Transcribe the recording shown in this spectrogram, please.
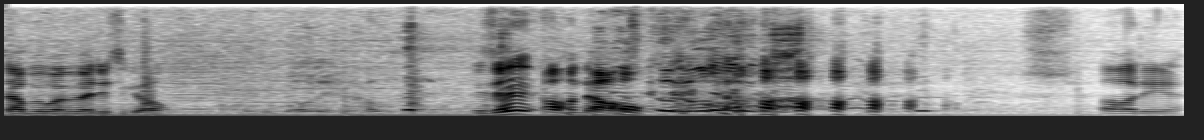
Tell me when we're ready to go. Is it? Oh no. oh dear.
